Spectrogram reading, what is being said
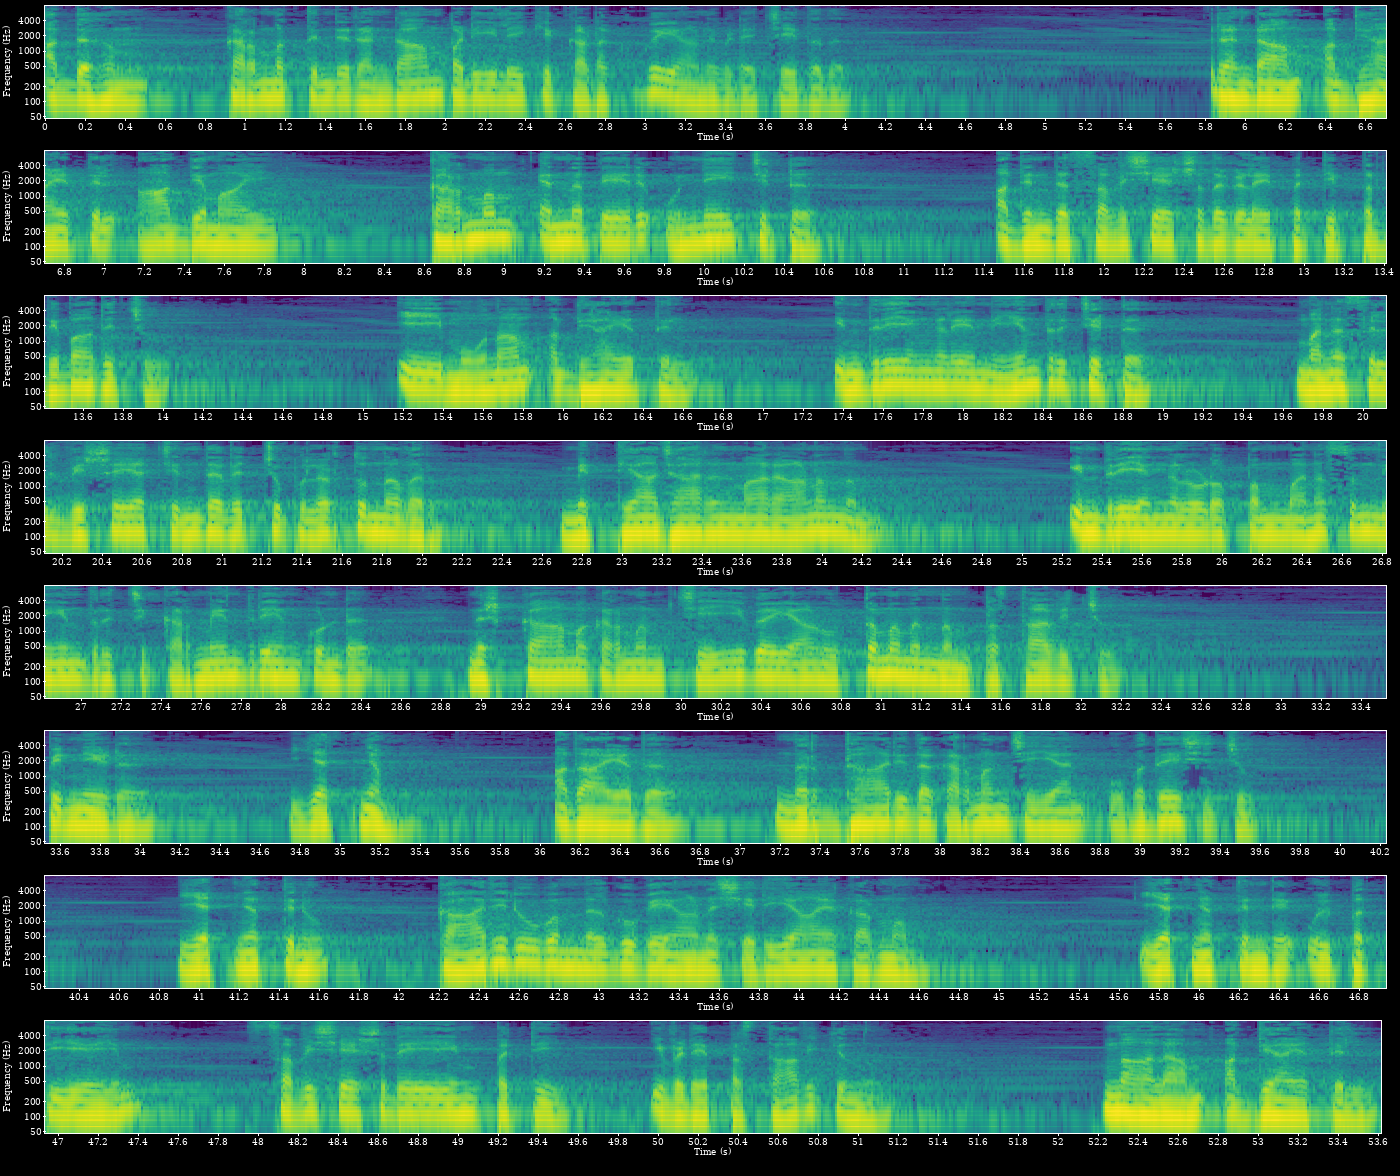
അദ്ദേഹം കർമ്മത്തിന്റെ രണ്ടാം പടിയിലേക്ക് കടക്കുകയാണ് ഇവിടെ ചെയ്തത്. രണ്ടാം അധ്യായത്തിൽ ആദ്യമായി കർമ്മം എന്ന പേര് ഉന്നയിച്ചിട്ട് അതിന്റെ സവിശേഷതകളെപ്പറ്റി പ്രതിപാദിച്ചു. ഈ മൂന്നാം അധ്യായത്തിൽ ഇന്ദ്രിയങ്ങളെ നിയന്ത്രിച്ചിട്ട് മനസ്സിൽ വിഷയചിന്ത വെച്ചു പുലർത്തുന്നവർ മിഥ്യാചാരന്മാരാണെന്നും ഇന്ദ്രിയങ്ങളോടൊപ്പം മനസ്സും നിയന്ത്രിച്ച് കർമ്മേന്ദ്രിയം കൊണ്ട് നിഷ്കാമകർമ്മം ചെയ്യുകയാണ് ഉത്തമമെന്നും പ്രസ്താവിച്ചു. പിന്നീട് യജ്ഞം. അതായത് നിർദ്ധാരിത കർമ്മം ചെയ്യാൻ ഉപദേശിച്ചു. യജ്ഞത്തിനു കാര്യരൂപം നൽകുകയാണ് ശരിയായ കർമ്മം. യജ്ഞത്തിന്റെ ഉൽപ്പത്തിയെയും സവിശേഷതയെയും പറ്റി ഇവിടെ പ്രസ്താവിക്കുന്നു. നാലാം അധ്യായത്തിൽ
